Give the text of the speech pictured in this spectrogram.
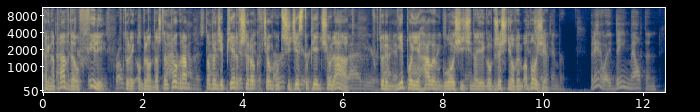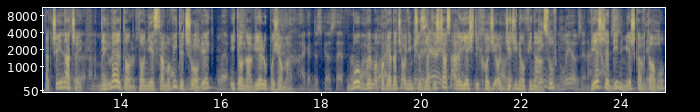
Tak naprawdę w chwili, w której oglądasz ten program, to będzie pierwszy rok w ciągu 35 lat, w którym nie pojechałem głosić na jego wrześniowym obozie. Tak czy inaczej, Dean Melton to niesamowity człowiek i to na wielu poziomach. Mógłbym opowiadać o nim przez jakiś czas, ale jeśli chodzi o dziedzinę finansów, wiesz, że Dean mieszka w domu,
